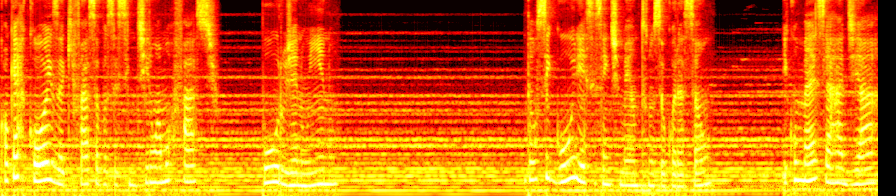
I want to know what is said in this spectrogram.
qualquer coisa que faça você sentir um amor fácil, puro, genuíno. Então segure esse sentimento no seu coração e comece a radiar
